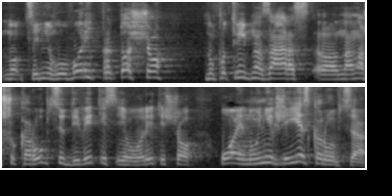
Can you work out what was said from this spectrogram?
ну, це не говорить про те, що ну, потрібно зараз е, на нашу корупцію дивитись і говорити, що ой, ну у них же є корупція,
